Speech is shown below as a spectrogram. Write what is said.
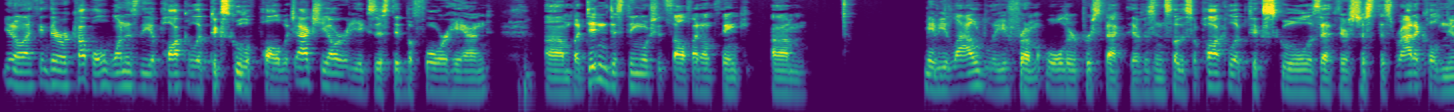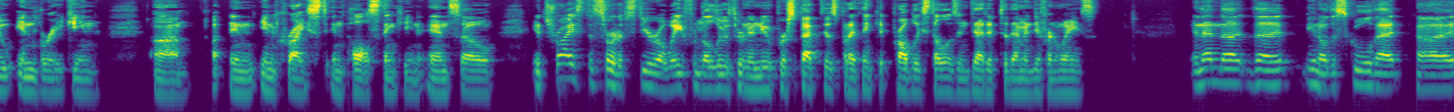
you know I think there are a couple. One is the apocalyptic school of Paul, which actually already existed beforehand, um, but didn't distinguish itself. I don't think um, maybe loudly from older perspectives. And so this apocalyptic school is that there's just this radical new inbreaking um, in in Christ in Paul's thinking, and so it tries to sort of steer away from the Lutheran and new perspectives, but I think it probably still is indebted to them in different ways. And then the the you know the school that uh,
